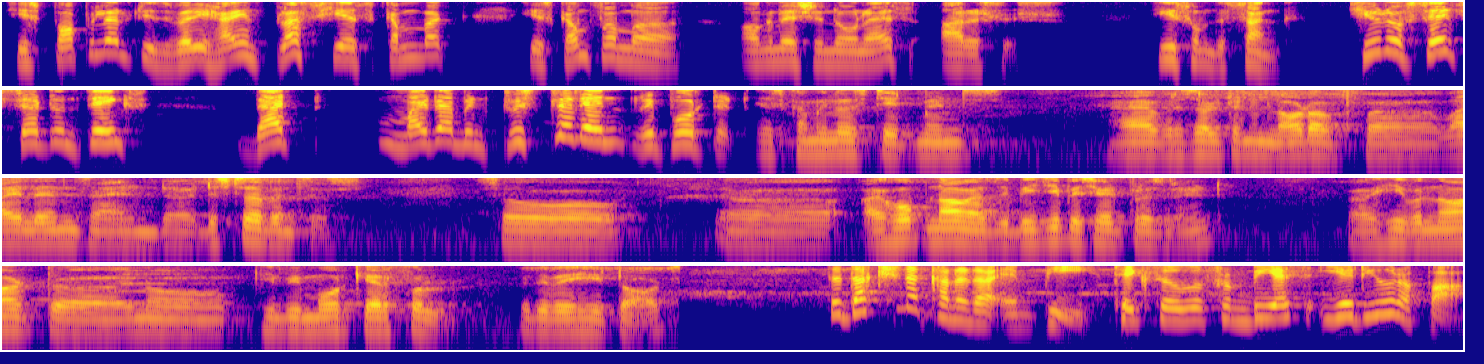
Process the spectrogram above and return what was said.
His popularity is very high, and plus he has come back. He has come from an organization known as RSS. He's from the Sangh. He would have said certain things that might have been twisted and reported. His communal statements have resulted in a lot of uh, violence and uh, disturbances. So uh, I hope now, as the BJP state president, uh, he will not, uh, you know, he'll be more careful with the way he talks. The Dakshina Kannada MP takes over from B.S. Yediyurappa,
